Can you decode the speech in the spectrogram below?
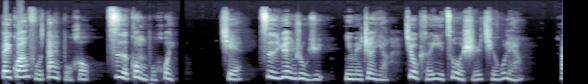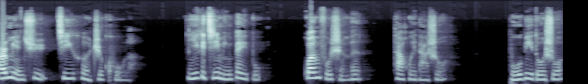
被官府逮捕后自供不讳，且自愿入狱，因为这样就可以坐食求粮，而免去饥饿之苦了。一个饥民被捕，官府审问他，回答说：“不必多说，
